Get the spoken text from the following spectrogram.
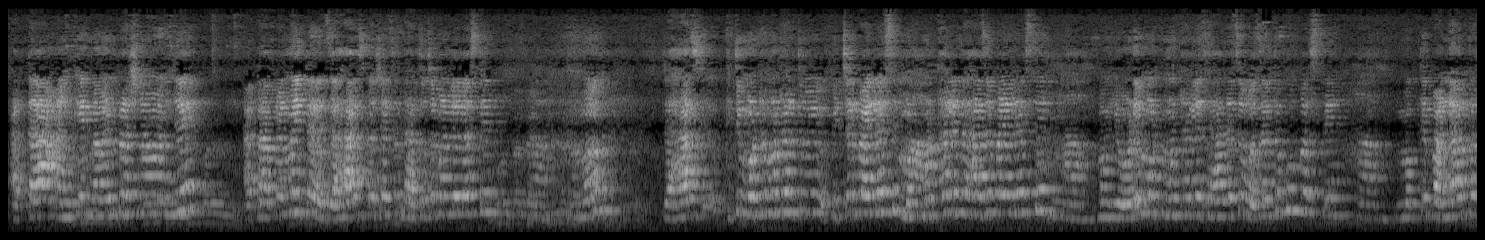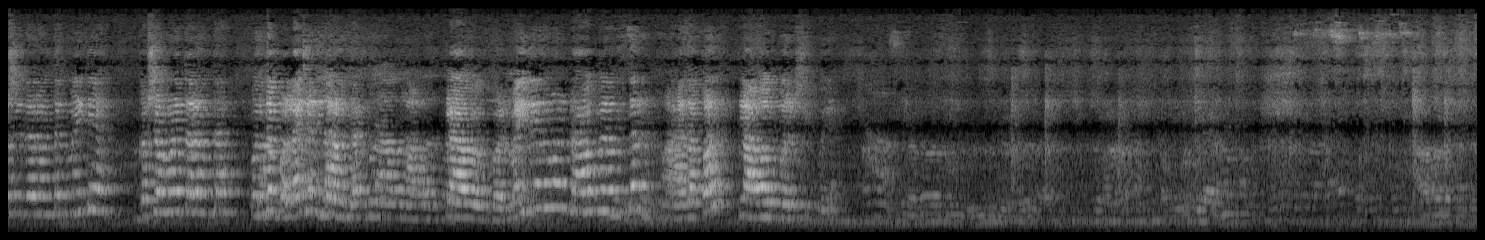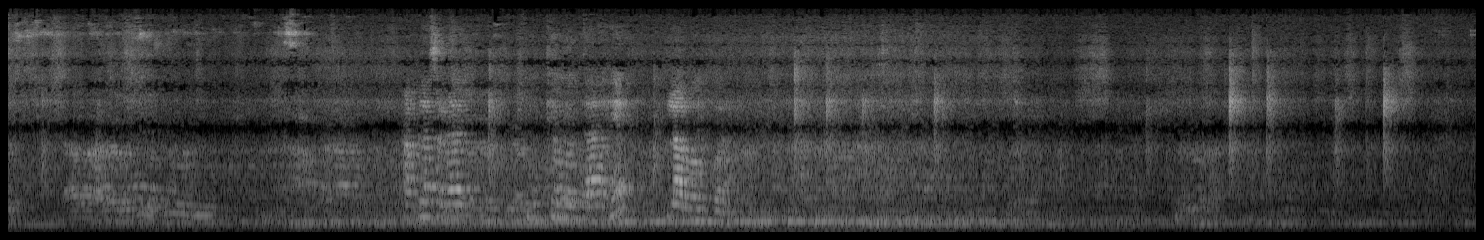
आता आणखी एक नवीन प्रश्न म्हणजे आता आपल्याला माहिती आहे जहाज कशाचं धातूचं बनलेलं असते? मग जहाज किती मोठे मोठे तुम्ही पिक्चर पाहिले असतील मोठमोठाले जहाज पाहिले असतील हा. मग एवढे मोठमोठाले जहाजाचं वजन तर खूप असते. मग ते पाण्यावर कसे तरंगतात माहितीये? कशामुळे तरंगतात? कोणत्या बलाच्या तरंगतात? प्लावक. बल माहितीये ना मग प्लावक बल आज आपण प्लावक बल शिकूया. आपला सगळ्यात मुख्य मुद्दा आहे प्लावक करा.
